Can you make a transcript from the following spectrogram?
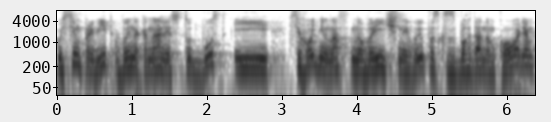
Усім привіт! Ви на каналі Студбуст. І сьогодні у нас новорічний випуск з Богданом Ковалем,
